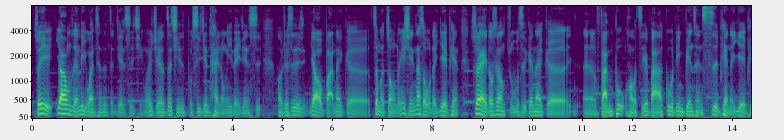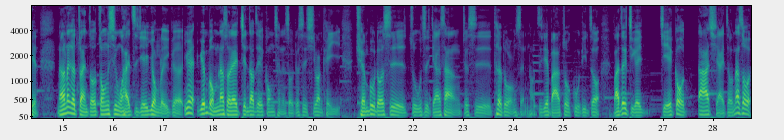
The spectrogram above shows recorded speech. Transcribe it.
所以要用人力完成这整件事情，我就觉得这其实不是一件太容易的一件事。哦，就是要把那个这么重的，因为其实那时候我的叶片虽然也都是用竹子跟那个呃帆布，哈，直接把它固定变成四片的。叶片，然后那个转轴中心我还直接用了一个，因为原本我们那时候在建造这些工程的时候，就是希望可以全部都是竹子加上就是特多龙绳，哈，直接把它做固定之后，把这几个结构。搭起来之后，那时候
